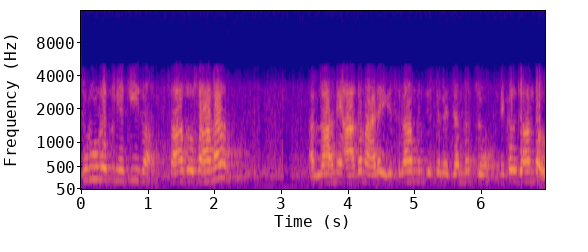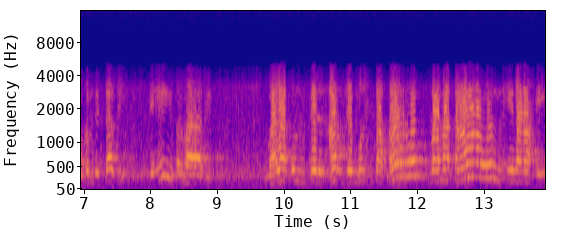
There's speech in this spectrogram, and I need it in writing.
ضرورت دیا چیزاں ساز و سامان۔ اللہ نے آدم علیہ السلام نے جس ویلے جنت چو نکل جان کا حکم دیتا سی، کہ یہی فرمایا جی۔ وَلَكُمْ فِي الْأَرْضِ مُسْتَقَرٌ وَمَتَاعٌ إِلَىٰ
